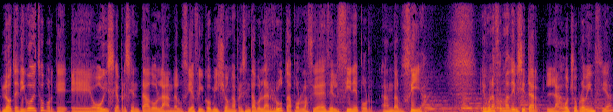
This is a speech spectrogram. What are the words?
No, te digo esto porque eh, hoy se ha presentado, la Andalucía Film Commission ha presentado la ruta por las ciudades del cine por Andalucía. Es una forma de visitar las ocho provincias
